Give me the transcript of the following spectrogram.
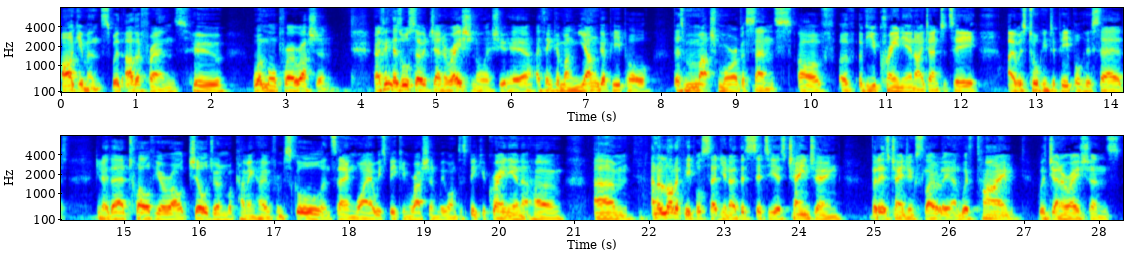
arguments with other friends who were more pro Russian. And I think there's also a generational issue here. I think among younger people, there's much more of a sense of, of, of Ukrainian identity. I was talking to people who said, you know, their 12 year old children were coming home from school and saying, Why are we speaking Russian? We want to speak Ukrainian at home. Um, and a lot of people said, you know, this city is changing, but it's changing slowly. And with time, with generations,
